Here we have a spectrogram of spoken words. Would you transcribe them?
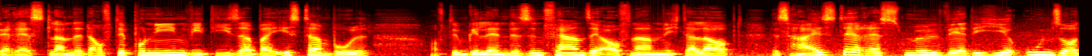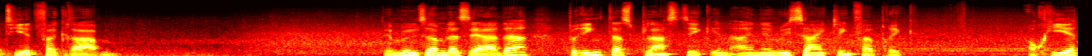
Der Rest landet auf Deponien wie dieser bei Istanbul. Auf dem Gelände sind Fernsehaufnahmen nicht erlaubt. Es heißt, der Restmüll werde hier unsortiert vergraben. Der Müllsammler Serda bringt das Plastik in eine Recyclingfabrik. Auch hier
